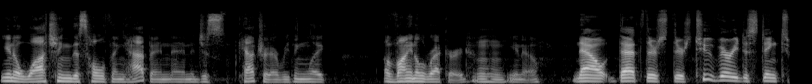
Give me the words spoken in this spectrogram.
you know watching this whole thing happen, and it just captured everything like a vinyl record. You know. Now that there's there's two very distinct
